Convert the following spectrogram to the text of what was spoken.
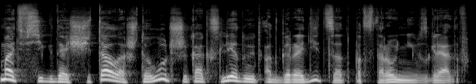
Мать всегда считала, что лучше как следует отгородиться от подсторонних взглядов.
